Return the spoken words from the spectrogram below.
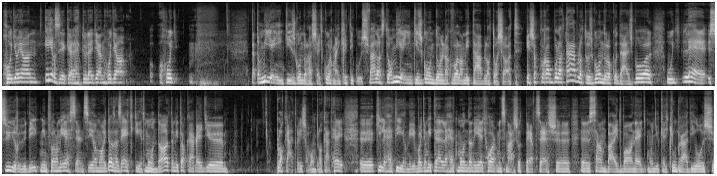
hogy olyan érzékelhető legyen, hogy a, hogy tehát a mieink is gondolhassa egy kormánykritikus választó, a mieink is gondolnak valami táblatosat. És akkor abból a táblatos gondolkodásból úgy leszűrődik, mint valami eszencia majd az az egy-két mondat, amit akár egy plakátra is, ha van hely, ki lehet írni, vagy amit el lehet mondani egy 30 másodperces soundbite-ban, egy mondjuk egy klubrádiós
